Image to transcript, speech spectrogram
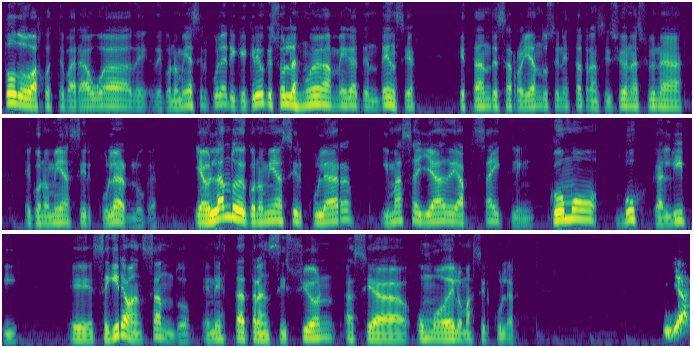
Todo bajo este paraguas de, de economía circular y que creo que son las nuevas megatendencias que están desarrollándose en esta transición hacia una economía circular, Lucas. Y hablando de economía circular y más allá de upcycling, ¿cómo busca LIPI eh, seguir avanzando en esta transición hacia un modelo más circular? Ya,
